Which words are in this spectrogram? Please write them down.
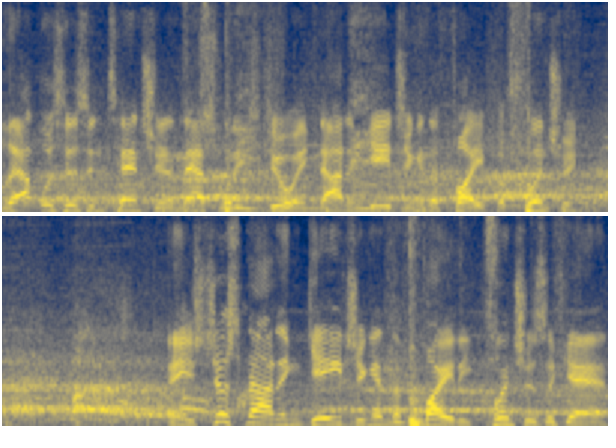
Well, that was his intention, and that's what he's doing. Not engaging in the fight, but clinching. And he's just not engaging in the fight. He clinches again.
